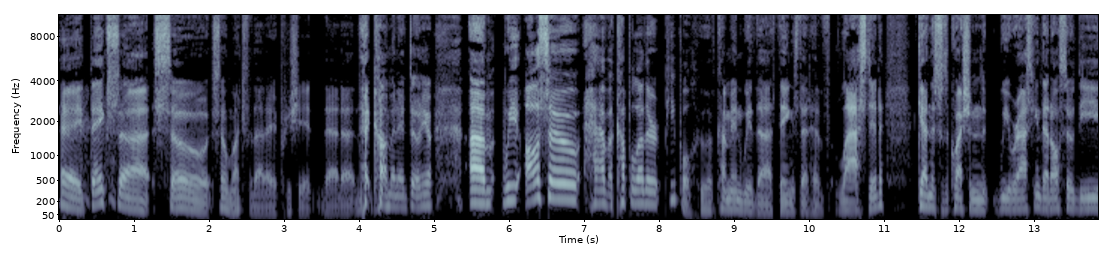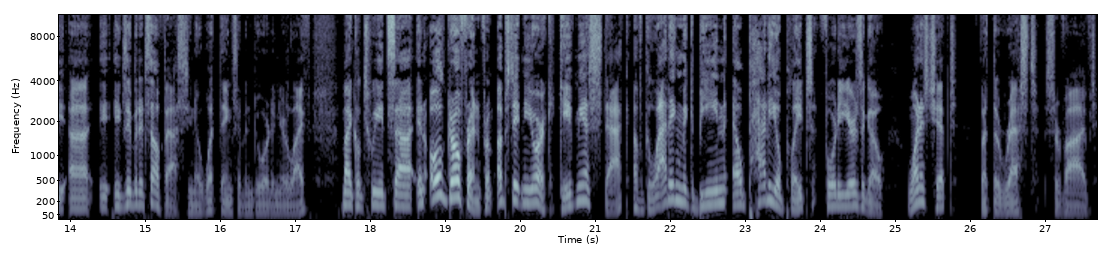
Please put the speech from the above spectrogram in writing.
hey, thanks uh, so so much for that. I appreciate that uh, that comment, Antonio. Um, we also have a couple other people who have come in with uh, things that have lasted. Again, this was a question that we were asking that also the uh, exhibit itself asks. You know, what things have endured in your life? Michael tweets: uh, An old girlfriend from upstate New York gave me a stack of Gladding McBean El Patio plates 40 years ago. One is chipped, but the rest survived.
